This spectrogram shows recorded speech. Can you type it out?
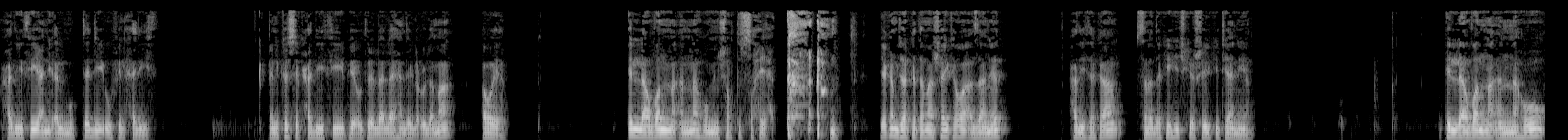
حديثي يعني المبتدئ في الحديث. يعني كسك حديثي في أوتر الله لا عندك العلماء أويا. إلا ظن أنه من شرط الصحيح. يا كم جاء كتماشيك وأزانت حديثك سندك هيك كشيك تانية. إلا ظن أنه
